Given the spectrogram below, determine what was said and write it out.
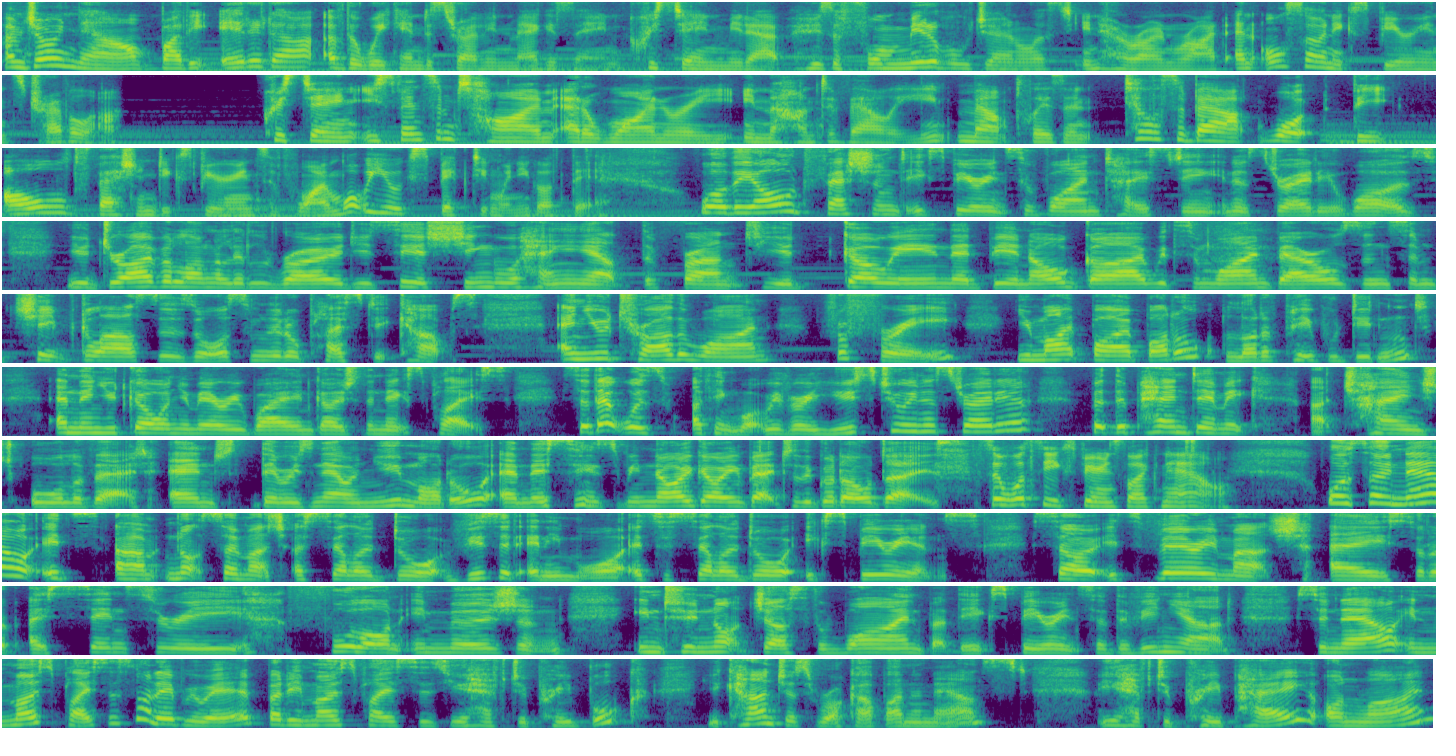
I'm joined now by the editor of the Weekend Australian magazine, Christine Middap, who's a formidable journalist in her own right and also an experienced traveller. Christine, you spent some time at a winery in the Hunter Valley, Mount Pleasant. Tell us about what the old fashioned experience of wine, what were you expecting when you got there? Well, the old fashioned experience of wine tasting in Australia was you'd drive along a little road, you'd see a shingle hanging out the front, you'd go in, there'd be an old guy with some wine barrels and some cheap glasses or some little plastic cups, and you'd try the wine for free. You might buy a bottle, a lot of people didn't, and then you'd go on your merry way and go to the next place. So that was, I think, what we're very used to in Australia. But the pandemic uh, changed all of that, and there is now a new model, and there seems to be no going back to the good old days. So, what's the experience like now? Well, so now it's um, not so much a cellar door visit anymore, it's a cellar door experience. So it's very much a sort of a sensory, full on immersion into not just the wine, but the experience of the vineyard. So now, in most places, not everywhere, but in most places, you have to pre book. You can't just rock up unannounced. You have to prepay online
